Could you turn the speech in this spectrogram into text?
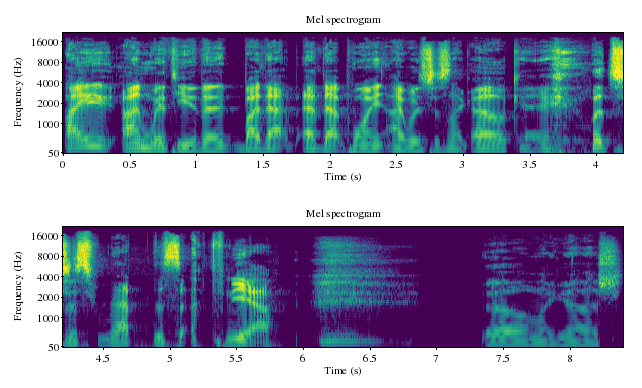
I, I'm with you that by that at that point I was just like, oh, okay, let's just wrap this up. Yeah. Oh my gosh,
